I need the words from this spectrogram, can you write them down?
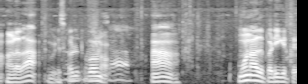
அவ்வளோதான் இப்படி சொல்லிட்டு போகணும். ஆ மூணாவது படிக்கட்டு.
